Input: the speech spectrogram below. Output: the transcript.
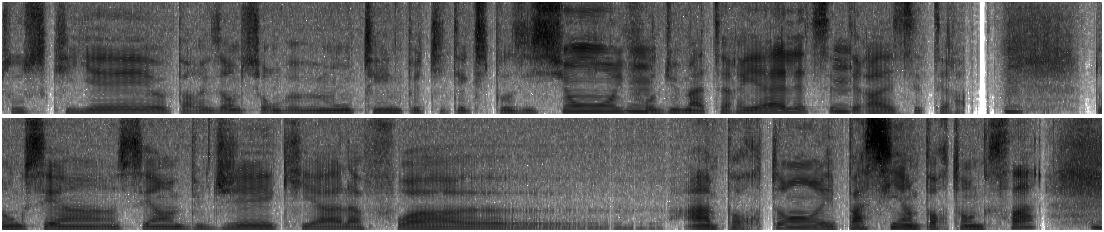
tout ce qui est, par exemple, si on veut monter une petite exposition, il faut mm. du matériel, etc. Mm. etc. Donc c'est un, un budget qui est à la fois euh, important et pas si important que ça mm.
